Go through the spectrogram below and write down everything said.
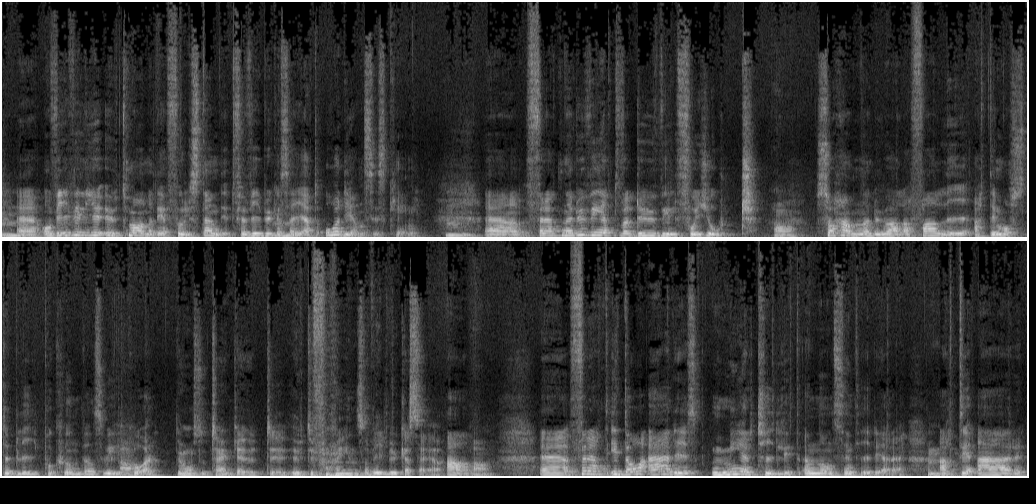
Mm. Eh, och vi vill ju utmana det fullständigt. För vi brukar säga att audience is king. Mm. Eh, för att när du vet vad du vill få gjort. Ja. Så hamnar du i alla fall i att det måste bli på kundens villkor. Ja. Du måste tänka ut, utifrån och in som vi brukar säga. Ja. Eh, för att idag är det mer tydligt än någonsin tidigare Mm. att det är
